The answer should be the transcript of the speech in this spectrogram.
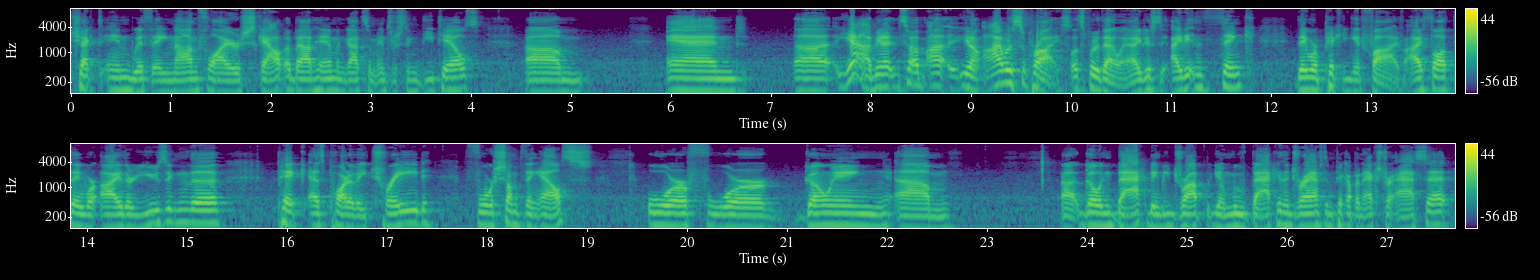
checked in with a non-flyer scout about him and got some interesting details. Um, and uh, yeah, I mean, so uh, you know, I was surprised. Let's put it that way. I just I didn't think they were picking at five. I thought they were either using the pick as part of a trade for something else, or for going. Um, uh, going back, maybe drop, you know, move back in the draft and pick up an extra asset.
